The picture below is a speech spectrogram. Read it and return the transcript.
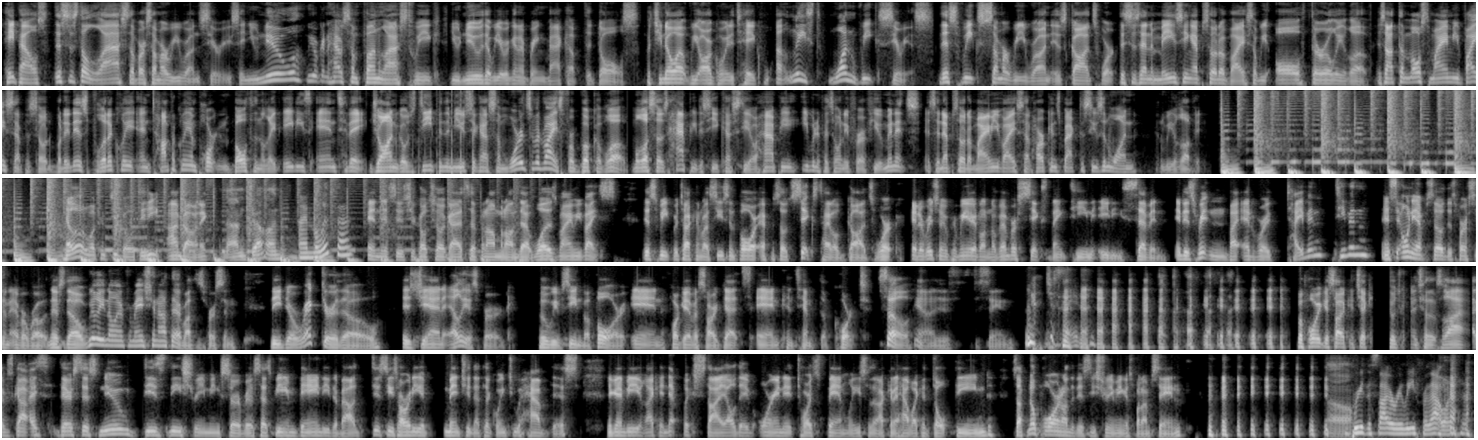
Hey pals, this is the last of our summer rerun series, and you knew we were going to have some fun last week. You knew that we were going to bring back up the dolls. But you know what? We are going to take at least one week serious. This week's summer rerun is God's Work. This is an amazing episode of Vice that we all thoroughly love. It's not the most Miami Vice episode, but it is politically and topically important both in the late 80s and today. John goes deep in the music, has some words of advice for Book of Love. Melissa is happy to see Castillo happy happy, even if it's only for a few minutes. It's an episode of Miami Vice that harkens back to season one, and we love it. Hello and welcome to Go with the Heat. I'm Dominic. And I'm John. I'm Melissa. And this is your cultural guide to the phenomenon that was Miami Vice. This week, we're talking about season four, episode six, titled God's Work. It originally premiered on November 6, 1987. It is written by Edward Tiven, Tiven, and it's the only episode this person ever wrote. And there's no really no information out there about this person. The director, though, is Jan Eliasberg, who we've seen before in Forgive Us Our Debts and Contempt of Court. So, you know, just saying. just saying. Before we get started, can check each other's lives, guys. There's this new Disney streaming service that's being bandied about. Disney's already mentioned that they're going to have this. They're going to be like a Netflix style. They've oriented towards families, so they're not going to have like adult themed stuff. No porn on the Disney streaming is what I'm saying. oh. Breathe a sigh of relief for that one.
